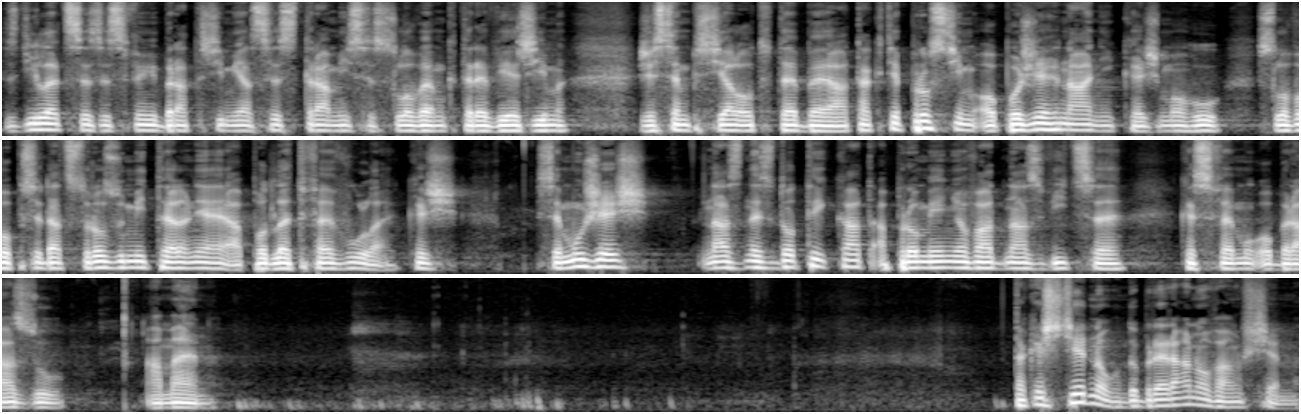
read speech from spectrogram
sdílet se se svými bratřími a sestrami se slovem, které věřím, že jsem přijal od tebe. A tak tě prosím o požehnání, kež mohu slovo předat srozumitelně a podle tvé vůle, kež se můžeš nás dnes dotýkat a proměňovat nás více ke svému obrazu. Amen. Tak ještě jednou, dobré ráno vám všem.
